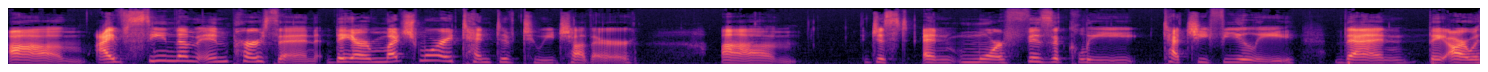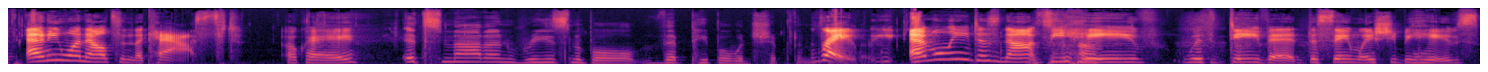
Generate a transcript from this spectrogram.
Um, I've seen them in person. They are much more attentive to each other, um, just and more physically touchy feely than they are with anyone else in the cast. Okay. It's not unreasonable that people would ship them. Right. together. Emily does not behave with David the same way she behaves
